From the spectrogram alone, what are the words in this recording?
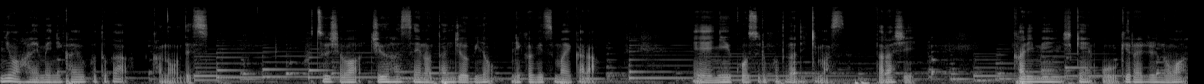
には早めに通うことが可能です。通車は18歳の誕生日の2ヶ月前から、えー入校することができます。ただし仮免試験を受けられるのは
